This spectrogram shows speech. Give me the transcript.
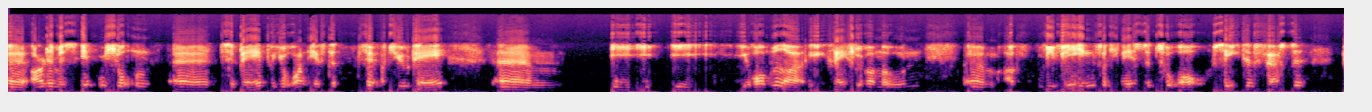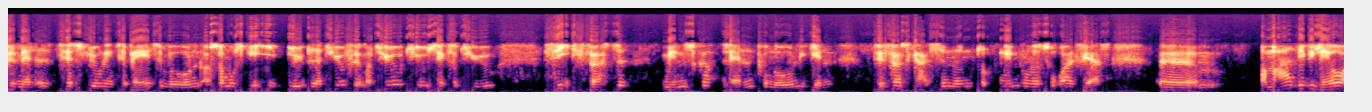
øh, Artemis 1-missionen øh, tilbage på jorden efter 25 dage øh, i, i, i rummet og i kredsløb om månen. Øhm, og vi vil inden for de næste to år se den første bemandede testflyvning tilbage til månen, og så måske i løbet af 2025-2026 se de første mennesker lande på månen igen. Det er første gang siden 1972. Øhm, Og meget af det, vi laver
